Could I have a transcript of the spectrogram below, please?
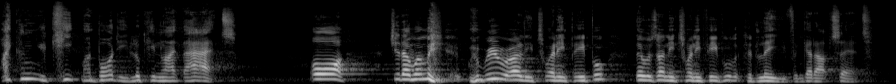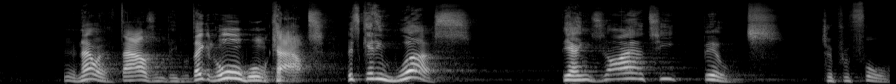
why couldn't you keep my body looking like that? Or, do you know, when we, when we were only 20 people, there was only 20 people that could leave and get upset. Now we're a thousand people. They can all walk out. It's getting worse. The anxiety builds to perform.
